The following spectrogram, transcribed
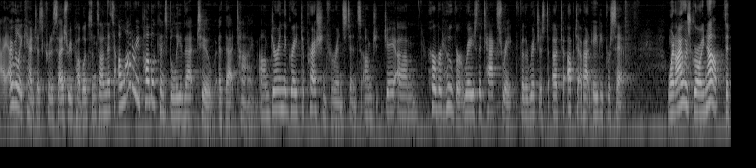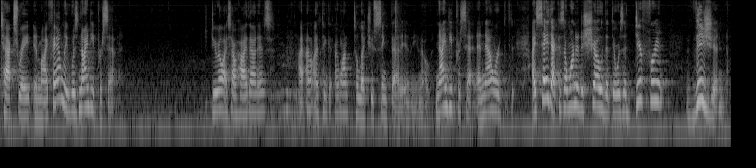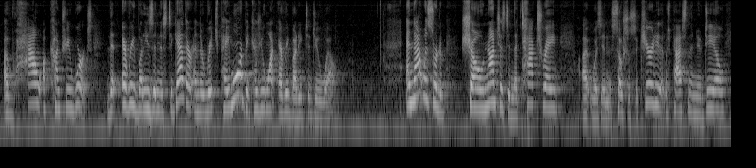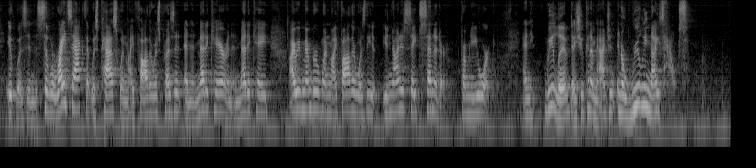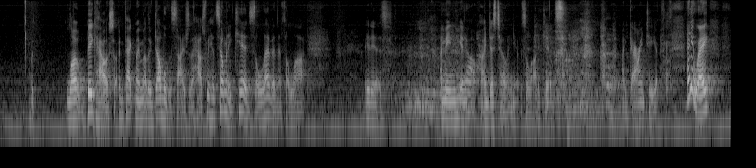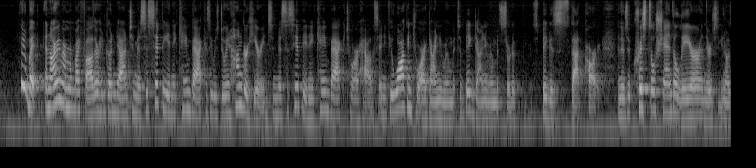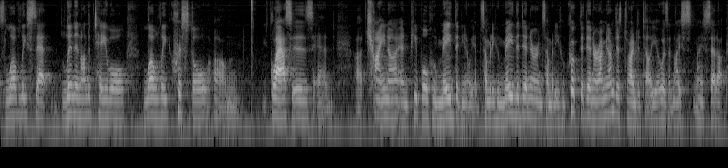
I, I, really can't just criticize Republicans on this. A lot of Republicans believe that too at that time. Um, during the Great Depression, for instance, um, J, um, Herbert Hoover raised the tax rate for the richest uh, to up to about 80 percent. When I was growing up, the tax rate in my family was 90%. Do you realize how high that is? I, I, I think I want to let you sink that in, you know, 90%. And now we're, I say that because I wanted to show that there was a different vision of how a country works, that everybody's in this together and the rich pay more because you want everybody to do well. And that was sort of shown not just in the tax rate, uh, it was in the Social Security that was passed in the New Deal. It was in the Civil Rights Act that was passed when my father was president, and in Medicare and in Medicaid. I remember when my father was the United States Senator from New York. And we lived, as you can imagine, in a really nice house. With low, big house. In fact, my mother doubled the size of the house. We had so many kids, 11, that's a lot. It is. I mean, you know, I'm just telling you, it's a lot of kids. I guarantee you. Anyway, you know, but, and I remember my father had gone down to Mississippi and he came back because he was doing hunger hearings in Mississippi and he came back to our house. And if you walk into our dining room, it's a big dining room, it's sort of as big as that part. And there's a crystal chandelier and there's, you know, it's lovely set linen on the table, lovely crystal um, glasses and uh, China and people who made the, you know, we had somebody who made the dinner and somebody who cooked the dinner. I mean, I'm just trying to tell you, it was a nice, nice setup.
